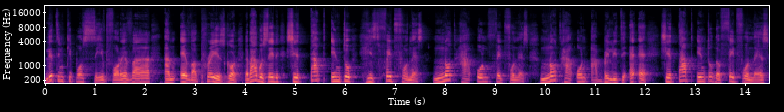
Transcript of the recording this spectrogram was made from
let him keep us saved forever and ever. Praise God. The Bible said she tapped into his faithfulness, not her own faithfulness, not her own ability. Uh-uh. She tapped into the faithfulness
